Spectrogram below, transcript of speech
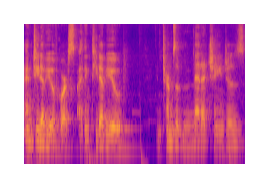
And TW, of course. I think TW, in terms of meta changes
